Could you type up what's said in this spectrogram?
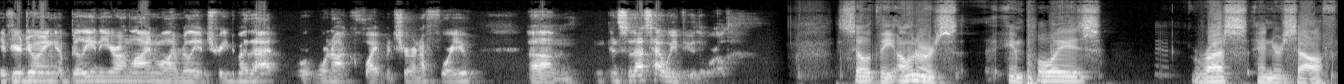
If you're doing a billion a year online, well, I'm really intrigued by that. We're, we're not quite mature enough for you. Um, and so that's how we view the world. So the owners, employees, Russ and yourself,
